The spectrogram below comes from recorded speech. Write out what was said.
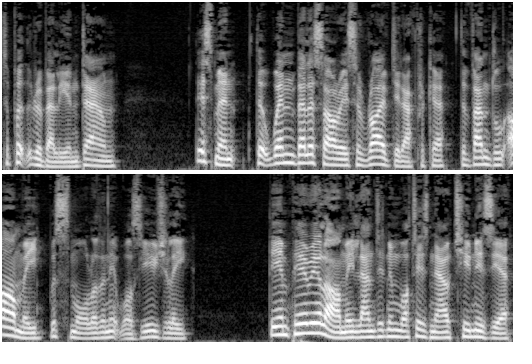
to put the rebellion down. This meant that when Belisarius arrived in Africa, the Vandal army was smaller than it was usually. The imperial army landed in what is now Tunisia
